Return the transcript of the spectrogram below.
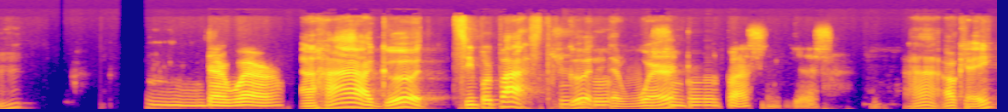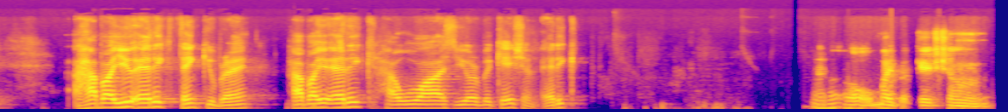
Mhm. Mm, there were Aha, good. Simple past. Good. There were. simple past. Yes. Ah, okay. How about you, Eric? Thank you, Brian. How about you, Eric? How was your vacation, Eric? Oh, my vacation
